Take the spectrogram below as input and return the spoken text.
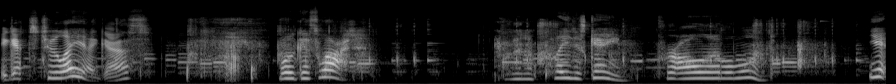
it gets too late, I guess. Well, guess what? I'm gonna play this game for all it'll want. Yeah,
